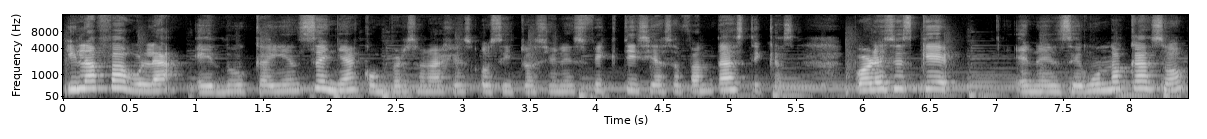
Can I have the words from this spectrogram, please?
y la fábula educa y enseña con personajes o situaciones ficticias o fantásticas. Por eso es que en el segundo caso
